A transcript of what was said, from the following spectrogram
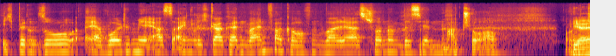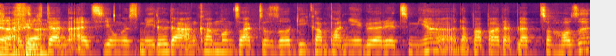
Ich bin so, er wollte mir erst eigentlich gar keinen Wein verkaufen, weil er ist schon ein bisschen macho auch. Und ja, ja, als ja. ich dann als junges Mädel da ankam und sagte, so, die Kampagne gehört jetzt mir, der Papa, der bleibt zu Hause,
